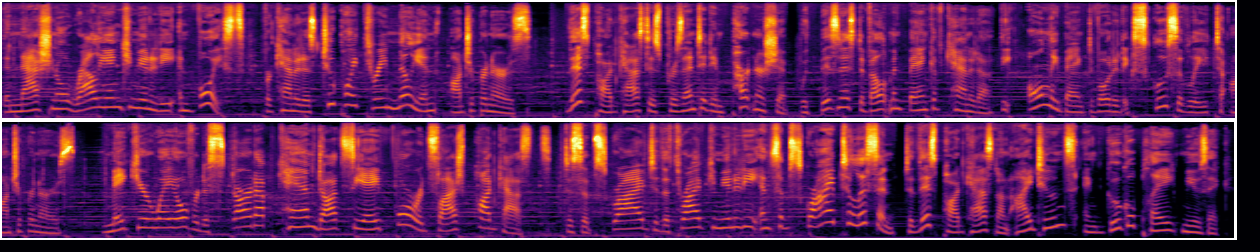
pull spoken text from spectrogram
the national rallying community and voice for Canada's 2.3 million entrepreneurs. This podcast is presented in partnership with Business Development Bank of Canada, the only bank devoted exclusively to entrepreneurs. Make your way over to startupcan.ca forward slash podcasts to subscribe to the Thrive community and subscribe to listen to this podcast on iTunes and Google Play Music.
